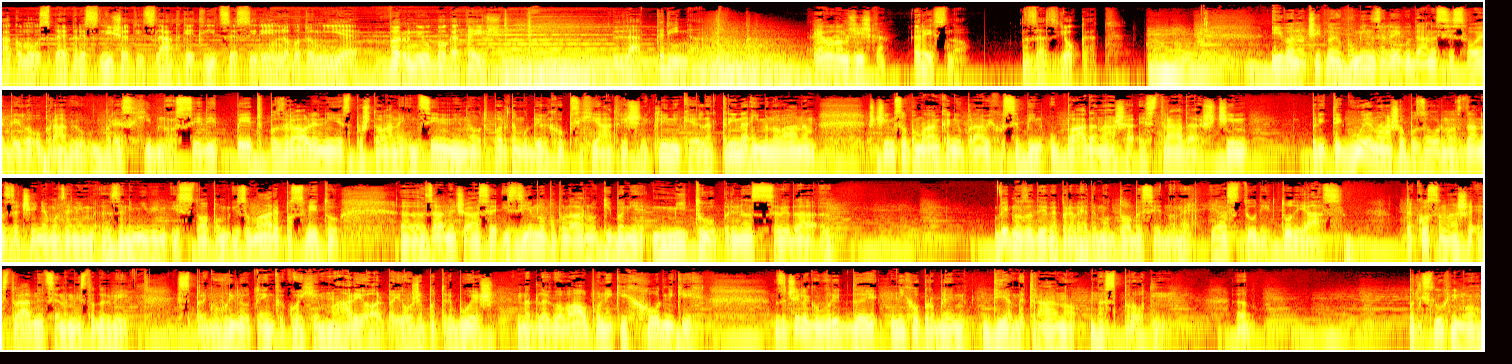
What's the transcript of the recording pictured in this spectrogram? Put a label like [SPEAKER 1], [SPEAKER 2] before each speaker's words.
[SPEAKER 1] ako mu uspe preslišati sladke klice siren lobotomije, vrnil bogatejši. Latrina,
[SPEAKER 2] Evo vam Žižka.
[SPEAKER 1] resno, za zjokat.
[SPEAKER 3] Ivan, očitno je v pomin zalegel, danes je svoje delo opravil brezhibno. Sedi pet, pozdravljeni, spoštovane in cenjeni na odprtem oddelku psihiatrične klinike Latrina, imenovanem, s čim se v pomankanju pravih vsebin ubada naša estrada, s čim priteguje našo pozornost. Danes začenjamo z enim zanimivim izstopom iz omare po svetu. Eh, Zadnje čase izjemno popularno gibanje mitu, pri nas seveda eh, vedno zadeve prevedemo dobesedno, ne, jaz tudi, tudi jaz. Tako so naše estradnice, namesto da bi spregovorile o tem, kako jih je Marijo ali pa jo že potrebuješ, nadlegoval po nekih hodnikih, začele govoriti, da je njihov problem diametralno nasproten. Prisluhnimo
